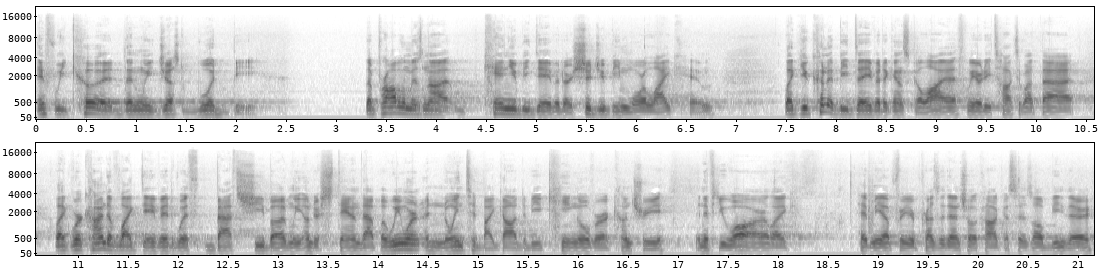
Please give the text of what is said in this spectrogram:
If we could, then we just would be. The problem is not can you be David or should you be more like him? Like, you couldn't be David against Goliath. We already talked about that. Like, we're kind of like David with Bathsheba, and we understand that, but we weren't anointed by God to be king over a country. And if you are, like, hit me up for your presidential caucuses. I'll be there.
